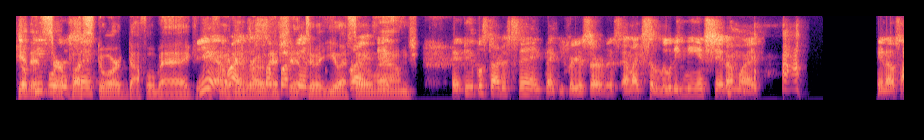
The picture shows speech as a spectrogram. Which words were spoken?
He had So just surplus saying- store duffel bag. Yeah, fucking right, some that shit to a USO right, lounge. And people started saying thank you for your service and like saluting me and shit. I'm like, you know, so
